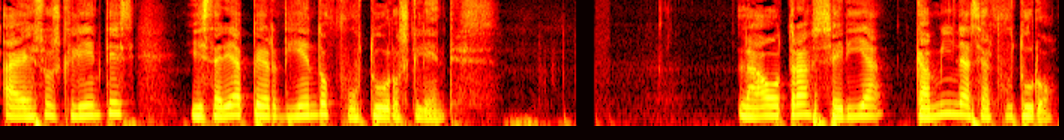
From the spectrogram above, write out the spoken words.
a esos clientes y estaría perdiendo futuros clientes. La otra sería camina hacia el futuro.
